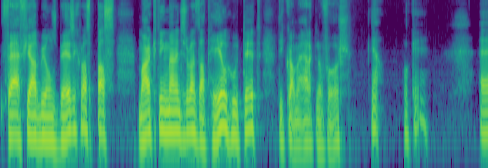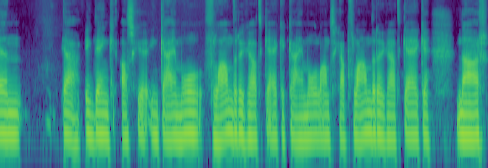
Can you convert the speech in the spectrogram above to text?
vijf jaar bij ons bezig was, pas marketingmanager was, dat heel goed deed, die kwam eigenlijk naar voren. Ja, oké. En ja, ik denk als je in KMO Vlaanderen gaat kijken, KMO-landschap Vlaanderen gaat kijken, naar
